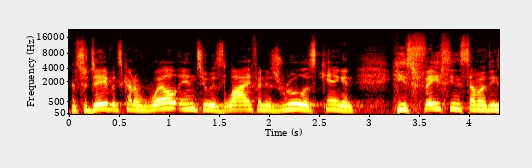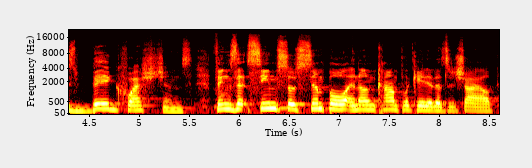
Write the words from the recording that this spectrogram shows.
And so David's kind of well into his life and his rule as king, and he's facing some of these big questions. Things that seemed so simple and uncomplicated as a child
